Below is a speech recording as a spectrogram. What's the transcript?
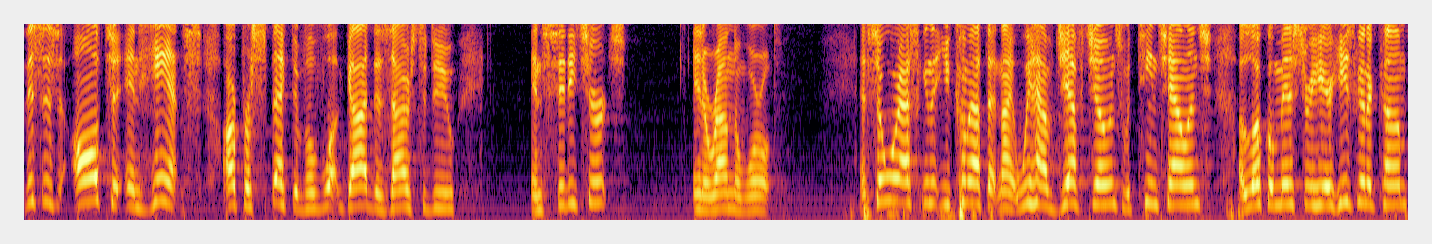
This is all to enhance our perspective of what God desires to do in City Church and around the world. And so we're asking that you come out that night. We have Jeff Jones with Teen Challenge, a local ministry here. He's going to come,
